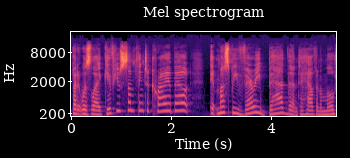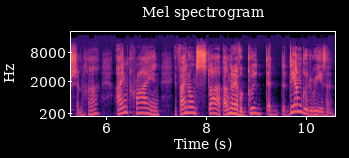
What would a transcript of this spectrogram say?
but it was like, give you something to cry about? It must be very bad then to have an emotion, huh? I'm crying. If I don't stop, I'm going to have a good, a, a damn good reason.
